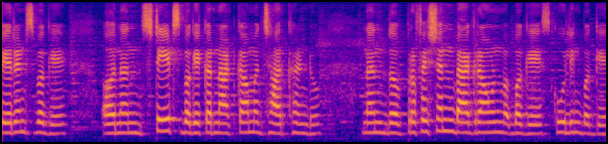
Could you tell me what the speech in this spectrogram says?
ಪೇರೆಂಟ್ಸ್ ಬಗ್ಗೆ ನನ್ನ ಸ್ಟೇಟ್ಸ್ ಬಗ್ಗೆ ಕರ್ನಾಟಕ ಮತ್ತು ಜಾರ್ಖಂಡು ನಂದು ಪ್ರೊಫೆಷನ್ ಬ್ಯಾಕ್ಗ್ರೌಂಡ್ ಬಗ್ಗೆ ಸ್ಕೂಲಿಂಗ್ ಬಗ್ಗೆ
